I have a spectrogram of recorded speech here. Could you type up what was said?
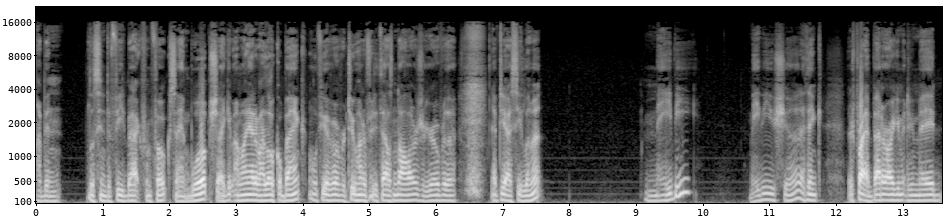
I've been listening to feedback from folks saying, whoops, should I get my money out of my local bank? Well, if you have over $250,000 or you're over the FDIC limit, maybe, maybe you should. I think there's probably a better argument to be made.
